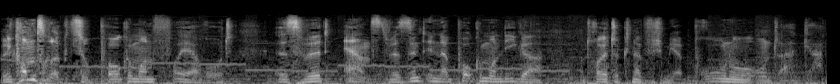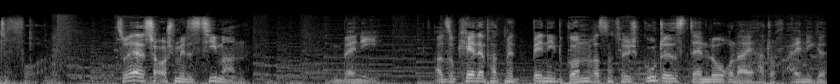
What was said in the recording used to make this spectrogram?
Willkommen zurück zu Pokémon Feuerrot. Es wird ernst, wir sind in der Pokémon-Liga und heute knöpfe ich mir Bruno und Agathe vor. Zuerst schaue ich mir das Team an. Benny. Also Caleb hat mit Benny begonnen, was natürlich gut ist, denn Lorelei hat auch einige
